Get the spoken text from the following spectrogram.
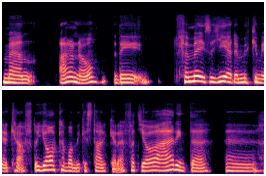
men I don't know, det, för mig så ger det mycket mer kraft och jag kan vara mycket starkare för att jag är inte eh,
